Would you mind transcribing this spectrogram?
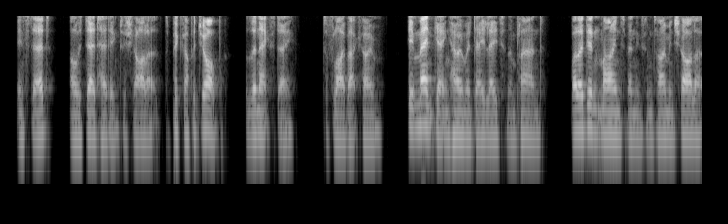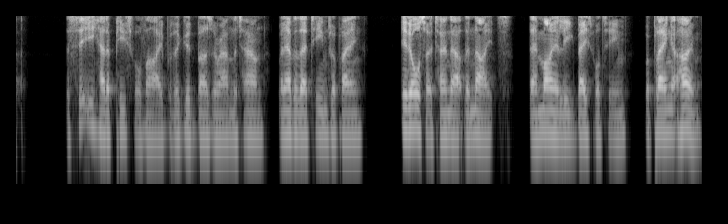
Instead, I was deadheading to Charlotte to pick up a job for the next day to fly back home. It meant getting home a day later than planned, but I didn't mind spending some time in Charlotte. The city had a peaceful vibe with a good buzz around the town whenever their teams were playing. It also turned out the Knights, their minor league baseball team, were playing at home,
